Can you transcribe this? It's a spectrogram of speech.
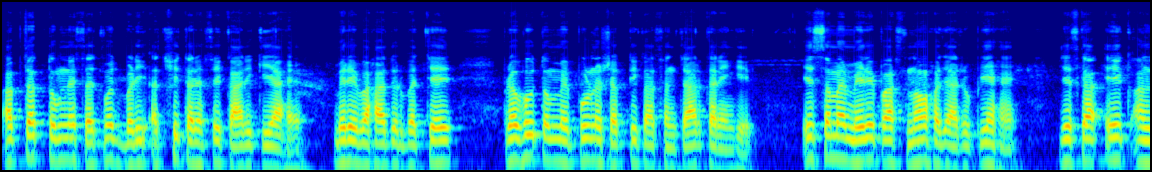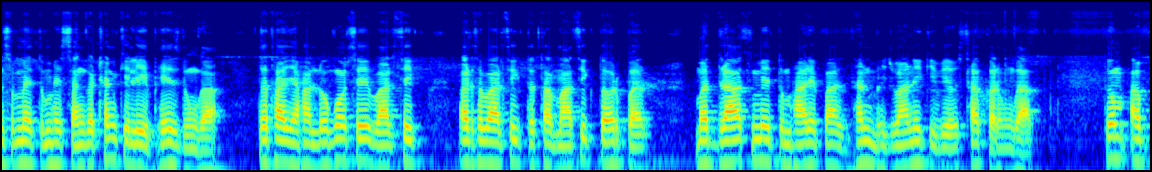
अब तक तुमने सचमुच बड़ी अच्छी तरह से कार्य किया है। मेरे बहादुर बच्चे, प्रभु तुम में पूर्ण शक्ति का संचार करेंगे। इस समय मेरे पास नौ हज़ार रुपये हैं, जिसका एक अंश मैं तुम्हें संगठन के लिए भेज दूँगा। तथा यहाँ लोगों से वार्षिक, अर्धवार्षिक तथा मासिक तौर पर मद्रास में तुम्हारे पास धन भिजवाने की व्यवस्था करूँगा। तुम अब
